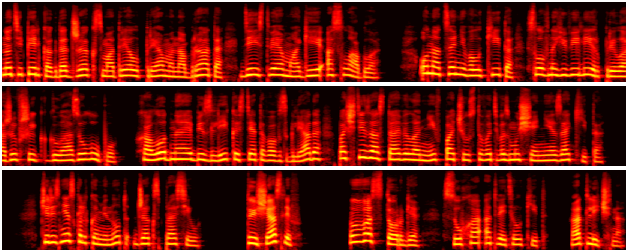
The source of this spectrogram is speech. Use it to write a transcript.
Но теперь, когда Джек смотрел прямо на брата, действие магии ослабло. Он оценивал Кита, словно ювелир, приложивший к глазу лупу. Холодная безликость этого взгляда почти заставила Нив почувствовать возмущение за Кита. Через несколько минут Джек спросил. «Ты счастлив?» «В восторге», — сухо ответил Кит. «Отлично».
